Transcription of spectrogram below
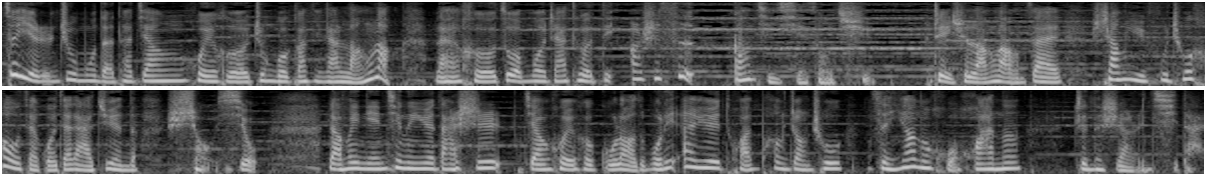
最引人注目的，他将会和中国钢琴家郎朗来合作莫扎特第二十四钢琴协奏曲。这也是郎朗在伤愈复出后在国家大剧院的首秀。两位年轻的音乐大师将会和古老的柏林爱乐团碰撞出怎样的火花呢？真的是让人期待。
